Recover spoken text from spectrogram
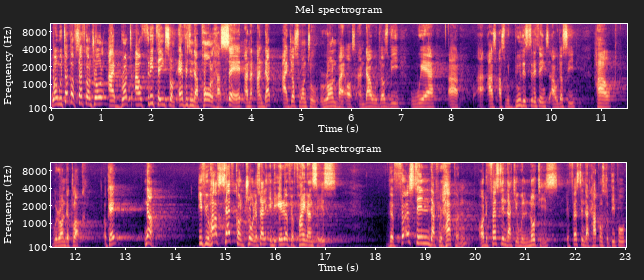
when we talk of self control, I brought out three things from everything that Paul has said, and, and that I just want to run by us. And that will just be where, uh, as, as we do these three things, I will just see how we run the clock. Okay? Now, if you have self control, especially in the area of your finances, the first thing that will happen, or the first thing that you will notice, the first thing that happens to people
